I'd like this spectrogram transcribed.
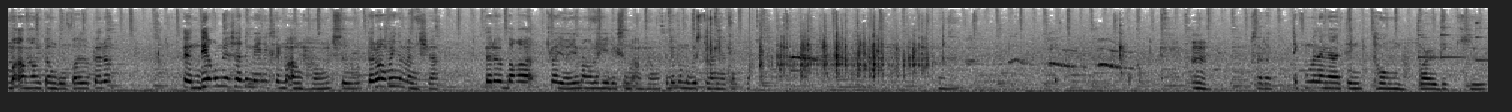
Maanghang tong buffalo, pero eh, hindi ako masyado mahilig sa maanghang. So, pero okay naman siya. Pero baka kayo, yung mga mahilig sa maanghang, talaga magustuhan nyo ito. Mm. Mm. Sarap. Tikman na natin tong barbecue.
